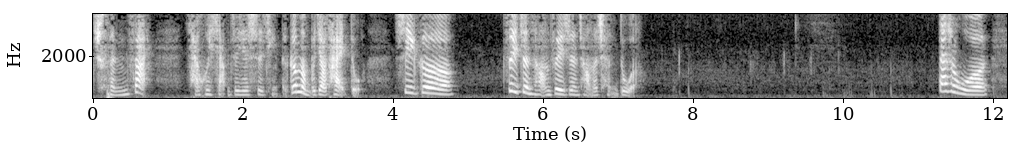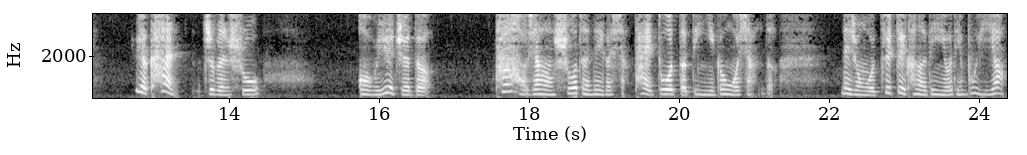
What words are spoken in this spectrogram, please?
存在才会想这些事情的，根本不叫太多，是一个最正常、最正常的程度了。但是我越看这本书，哦，我越觉得他好像说的那个想太多的定义，跟我想的那种我最对抗的定义有点不一样，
